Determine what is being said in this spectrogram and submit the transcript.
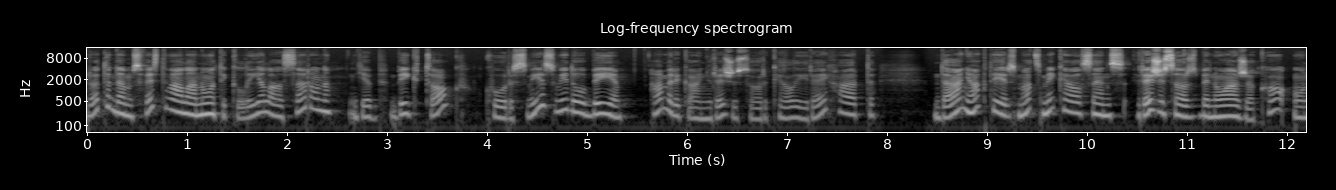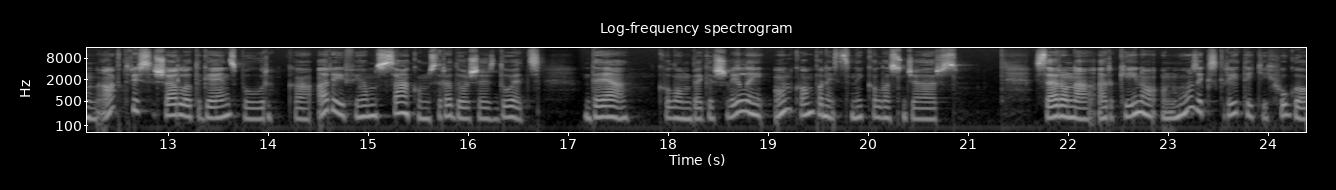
Rotterdamas festivālā notika lielā saruna, jeb Big Talk, kuras viesu vidū bija amerikāņu režisora Kelija Reihārta, dāņu aktieris Mats Mikelsens, režisors Benoā Žako un aktrise Šarlota Gainsbūra, kā arī filmas sākums radošais duets Dea Kolumbega Švilī un komponists Nikolas Džārs. Sarunā ar kino un mūzikas kritiķi Hugo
